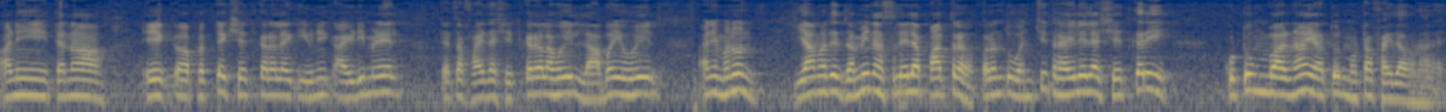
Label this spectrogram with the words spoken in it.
आणि त्यांना एक प्रत्येक शेतकऱ्याला एक युनिक आय डी मिळेल. त्याचा फायदा शेतकऱ्याला होईल लाभही होईल. आणि म्हणून यामध्ये जमीन असलेल्या पात्र परंतु वंचित राहिलेल्या शेतकरी कुटुंबांना यातून मोठा फायदा होणार आहे.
